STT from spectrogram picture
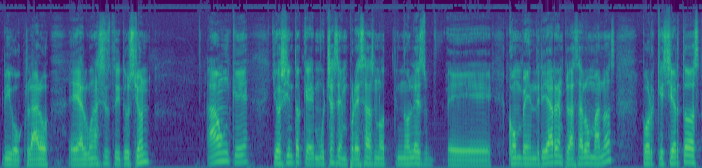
digo, claro, eh, alguna sustitución. Aunque yo siento que muchas empresas no, no les eh, convendría reemplazar humanos porque ciertos,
